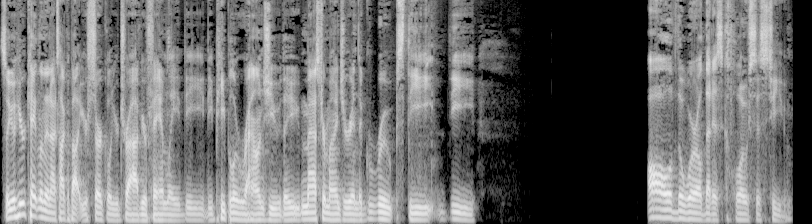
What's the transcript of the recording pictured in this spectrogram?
So you'll hear Caitlin and I talk about your circle, your tribe, your family, the the people around you, the masterminds you're in, the groups, the the all of the world that is closest to you.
